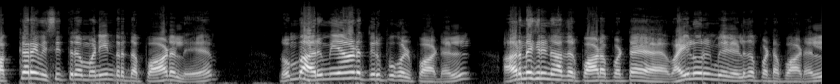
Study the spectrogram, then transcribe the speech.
பக்கரை விசித்திரமணின்ற இந்த பாடல் ரொம்ப அருமையான திருப்புகழ் பாடல். அருணகிரிநாதர் பாடப்பட்ட வயலூரின் மேல் எழுதப்பட்ட பாடல்.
